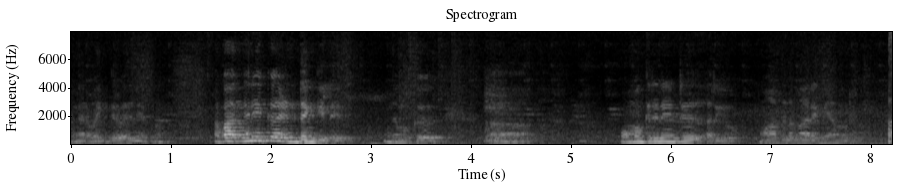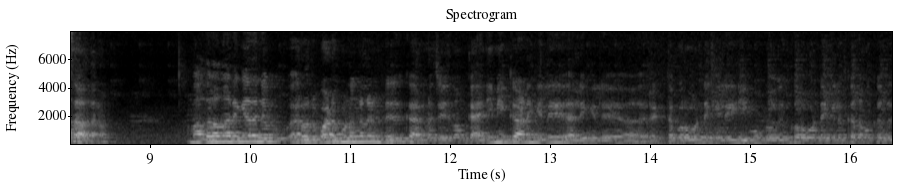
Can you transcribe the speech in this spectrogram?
അങ്ങനെ ഭയങ്കര വേദനയായിരുന്നു. അപ്പോൾ അങ്ങനെയൊക്കെ ഉണ്ടെങ്കിൽ നമുക്ക് പൊമഗ്രനേറ്റ് അറിയോ? മാതള നാരങ്ങ എന്ന് പറയും. ആ സാധനം. മാതള നാരങ്ങ അതിന് വേറെ ഒരുപാട് ഗുണങ്ങളുണ്ട്. കാരണം വെച്ചാൽ നമുക്ക് അനീമിക് ആണെങ്കിൽ അല്ലെങ്കിൽ രക്തക്കുറവുണ്ടെങ്കിൽ ഹീമോഗ്ലോബിൻ കുറവുണ്ടെങ്കിലൊക്കെ നമുക്കത്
